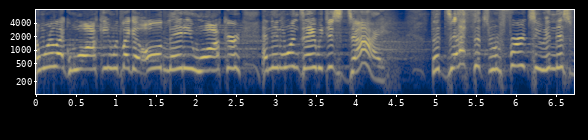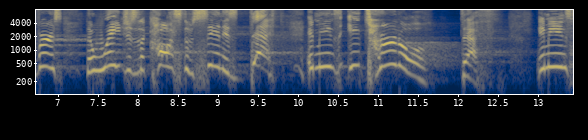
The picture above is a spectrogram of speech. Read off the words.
and we're like walking with like an old lady walker and then one day we just die. The death that's referred to in this verse, the wages, the cost of sin is death. It means eternal death. It means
